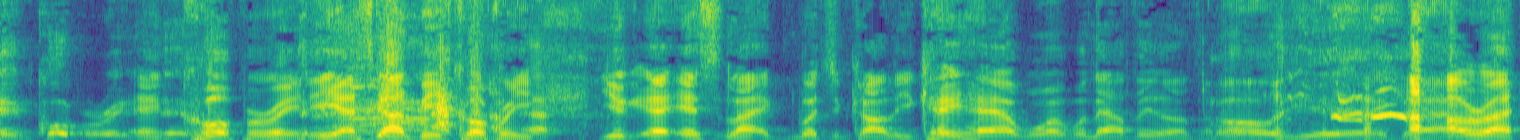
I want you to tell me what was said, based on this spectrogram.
incorporated. Incorporated. Yeah, it's got to be incorporated. you, uh, it's like what you call it. You can't have one without the other. Oh yeah. All right,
